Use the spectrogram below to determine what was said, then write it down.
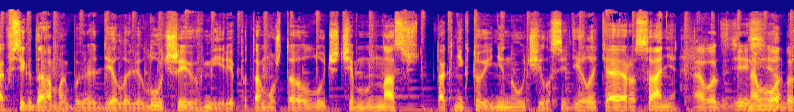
как всегда, мы бы делали лучшие в мире, потому что лучше, чем нас, так никто и не научился делать аэросани. А вот здесь Ну я вот. бы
